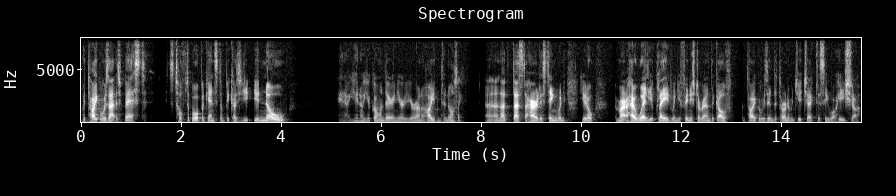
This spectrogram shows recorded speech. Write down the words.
when Tiger was at his best. It's tough to go up against him because you you know, you know, you know you're going there and you're you're on a hiding to nothing, and, and that that's the hardest thing when you know, no matter how well you played when you finished around the golf and Tiger was in the tournament, you check to see what he shot,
